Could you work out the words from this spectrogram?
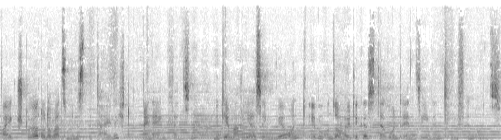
beigesteuert oder war zumindest beteiligt. Meine engen. Mit dir, Maria, singen wir und eben unser heutiges Da wohnt ein Sehnen tief in uns.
